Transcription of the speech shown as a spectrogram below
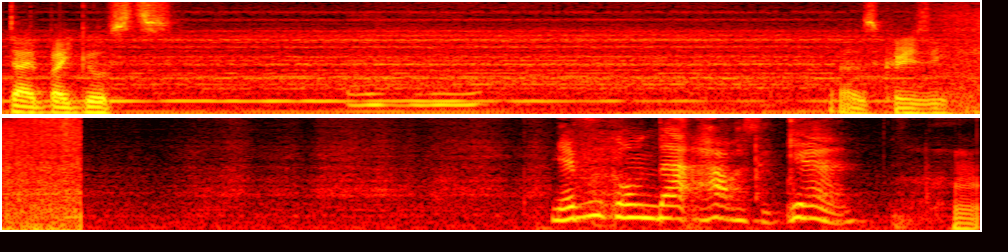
died by ghosts. hmm That was crazy. Never go in that house again. Huh.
